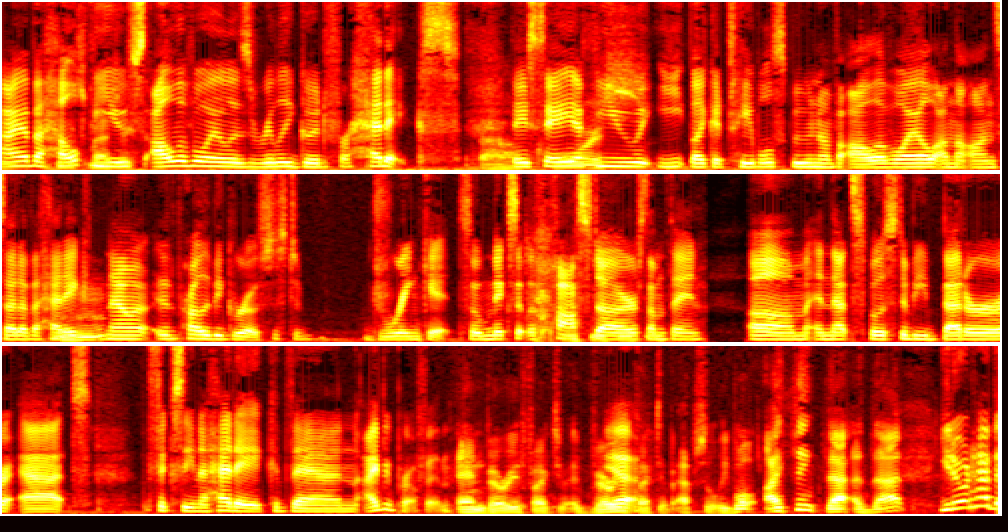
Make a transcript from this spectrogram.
I have a health use. Olive oil is really good for headaches. they say if you eat like a tablespoon of olive oil on the onset of a headache, Mm-hmm. now it'd probably be gross just to drink it. So mix it with pasta or something. Um, and that's supposed to be better at fixing a headache than ibuprofen. and very effective. Very Yeah. effective, absolutely. Well, I think that that You don't have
